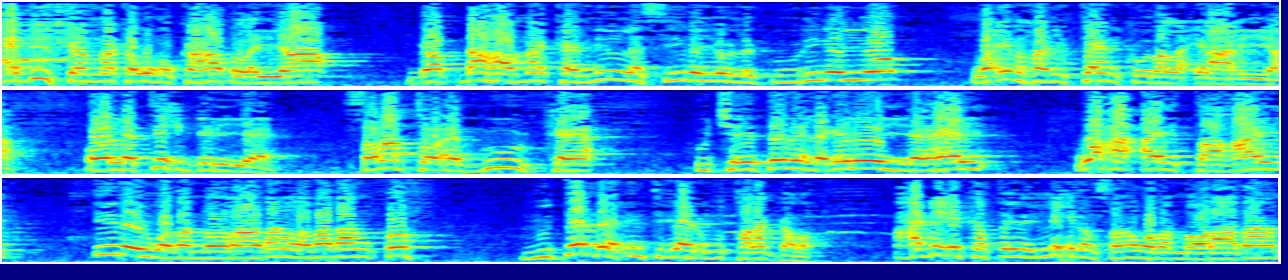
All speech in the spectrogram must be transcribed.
Xadiidkan marka wuxuu ka hadlayaa gabdhaha marka nin la siinayo la guurinayo waa in rabitaankooda la ilaaliyaa oo la tixgeliyaa. Sababtoo ah guurka ujeeddada laga leeyahay waxa ay tahay inay wada noolaadaan labadan qof muddo dheer inta ilaahay ugu talagalo waxaa dhici karta inay lixdan sano wada noolaadaan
